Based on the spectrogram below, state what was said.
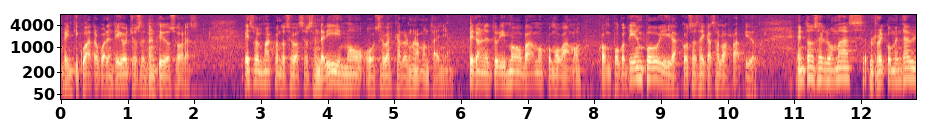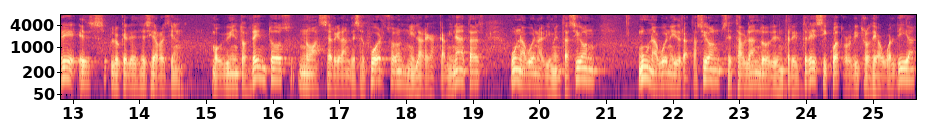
24, 48, 72 horas. Eso es más cuando se va a hacer senderismo o se va a escalar una montaña. Pero en el turismo vamos como vamos, con poco tiempo y las cosas hay que hacerlas rápido. Entonces lo más recomendable es lo que les decía recién, movimientos lentos, no hacer grandes esfuerzos ni largas caminatas, una buena alimentación, una buena hidratación, se está hablando de entre 3 y 4 litros de agua al día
